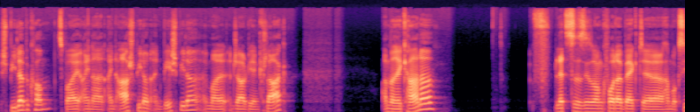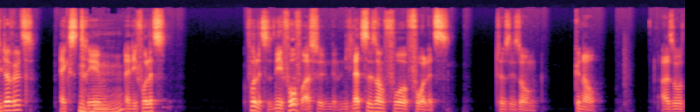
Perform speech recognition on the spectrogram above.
Spieler bekommen. Zwei, einer, ein A-Spieler und ein B-Spieler. Einmal Jardian Clark. Amerikaner. Letzte Saison Quarterback der Hamburg Sea Devils. Extrem, Mhm. äh, nee, vorletzte, vorletzte, nee, vor, also nicht letzte Saison, vor, vorletzte Saison. Genau. Also,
